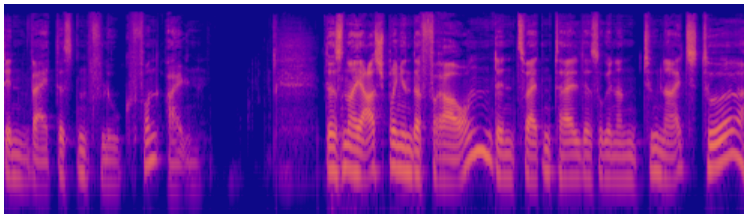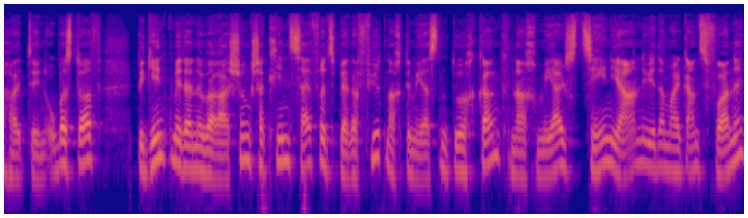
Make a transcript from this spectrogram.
den weitesten Flug von allen. Das Neujahrsspringen der Frauen, den zweiten Teil der sogenannten Two Nights Tour, heute in Oberstdorf, beginnt mit einer Überraschung. Jacqueline Seifritzberger führt nach dem ersten Durchgang, nach mehr als zehn Jahren wieder mal ganz vorne.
